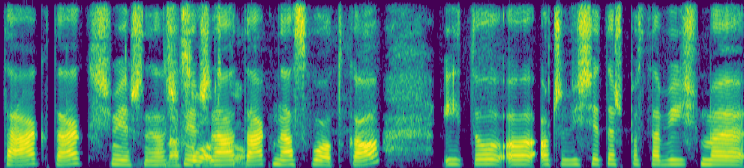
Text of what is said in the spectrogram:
tak, tak, śmieszna, Na śmieszna, słodko. tak, na słodko. I tu o, oczywiście też postawiliśmy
